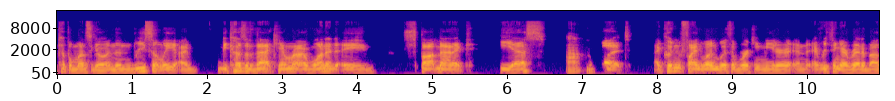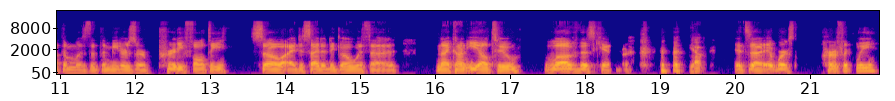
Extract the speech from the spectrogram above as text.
couple months ago. And then recently I because of that camera, I wanted a Spotmatic ES, Uh-huh. but I couldn't find one with a working meter, and everything I read about them was that the meters are pretty faulty. So I decided to go with a Nikon EL2. Love this camera. yep. It's uh it works perfectly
